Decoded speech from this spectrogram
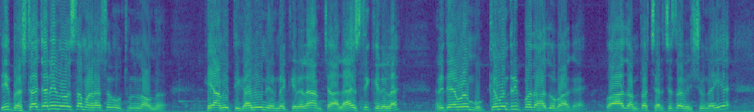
ती भ्रष्टाचारी व्यवस्था महाराष्ट्रात उठून लावणं हे आम्ही तिघांनी निर्णय केलेला आहे आमच्या अलायन्सनी केलेला आहे. आणि त्यामुळे मुख्यमंत्री पद हा जो भाग आहे तो आज आमचा चर्चेचा विषय नाही आहे.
